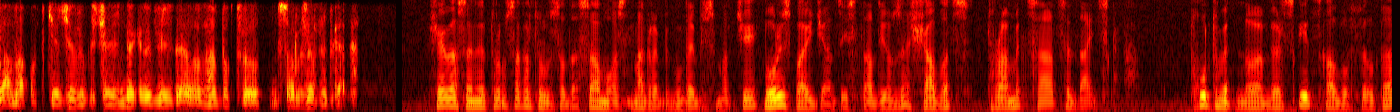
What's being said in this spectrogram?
ვამაყობთ ჯერჯერობით ჩვენი ნაკრების და ვამბობთ რომ სორგზაზე დგანა. შევახსენებთ, რომ საქართველოსა და სამოას ნაკრები გუნდების მატჩი ბორის ბაიჯაძის სტადიონზე შაბათს 18 საათზე დაიწყება. 15 ნოემბერს კი წყალბურთელთა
